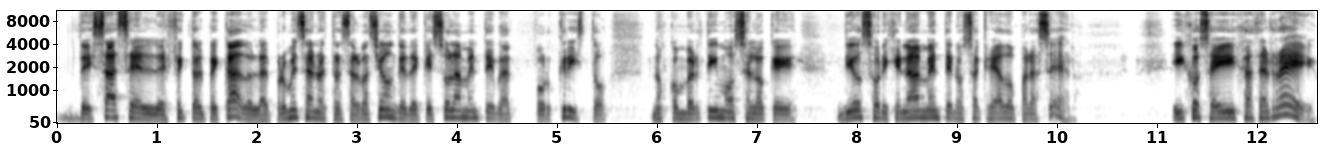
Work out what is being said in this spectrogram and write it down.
deshace el efecto del pecado, la promesa de nuestra salvación, que de que solamente por Cristo nos convertimos en lo que Dios originalmente nos ha creado para ser, hijos e hijas del Rey.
